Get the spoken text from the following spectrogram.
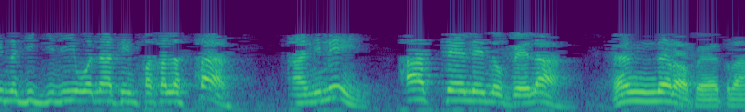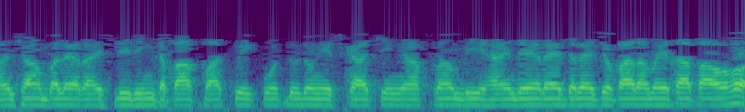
kinagigiliwan nating patalastas, anime, at telenovela. And there, Petra and Chambalera is leading the pack, but quick foot Dudong is catching up from behind the red derecho para may tapa. Oho,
